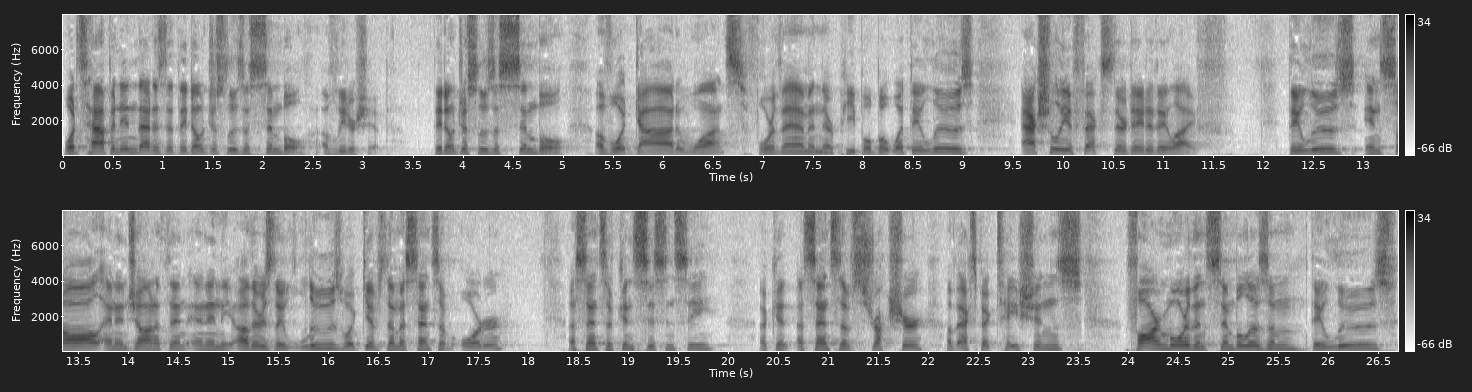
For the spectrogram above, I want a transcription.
what's happened in that is that they don't just lose a symbol of leadership, they don't just lose a symbol of what God wants for them and their people, but what they lose actually affects their day to day life. They lose in Saul and in Jonathan and in the others, they lose what gives them a sense of order, a sense of consistency, a, a sense of structure, of expectations. Far more than symbolism, they lose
